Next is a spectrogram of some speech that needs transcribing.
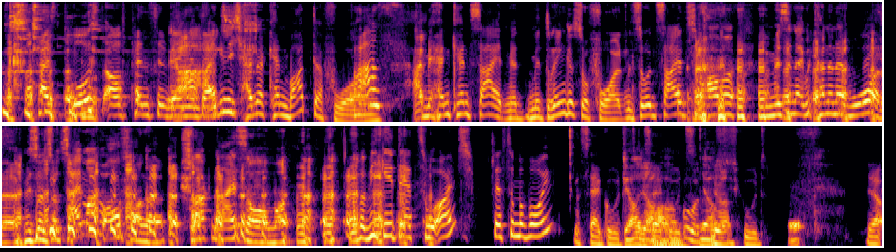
Das heißt Prost auf Pennsylvania Ja, Dutch. eigentlich haben wir kein Wort davor. Was? Aber wir haben keine Zeit. Wir, wir trinken sofort. Mit so einer Zeit zu haben, wir, müssen, wir können nicht warten. Wir müssen zur Zeit mal anfangen. Schlag nice haben. Aber wie geht der zu euch, der Summerboy? Sehr gut. Ja, sehr ja, gut. gut, ja. Richtig gut. Ja.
